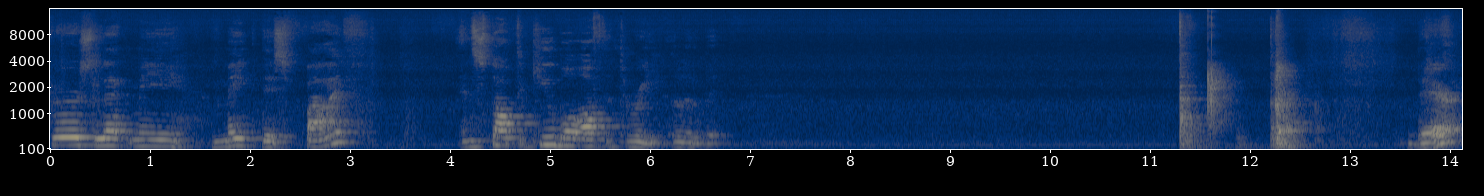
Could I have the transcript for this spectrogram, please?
First, let me make this 5 and stop the cue ball off the 3 a little bit. There.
